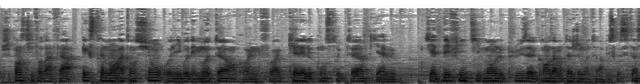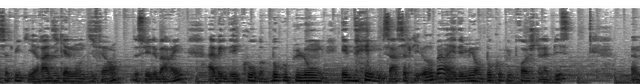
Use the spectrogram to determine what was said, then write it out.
Je pense qu'il faudra faire extrêmement attention au niveau des moteurs, encore une fois. Quel est le constructeur qui a définitivement le plus euh, grand avantage de moteur, parce que c'est un circuit qui est radicalement différent de celui de Bahreïn, avec des courbes beaucoup plus longues et des, c'est un circuit urbain et des murs beaucoup plus proches de la piste. Euh,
